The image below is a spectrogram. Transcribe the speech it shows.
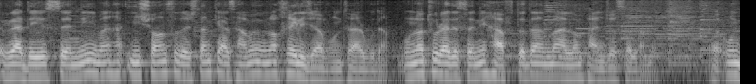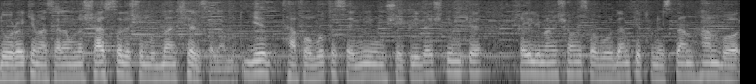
رده سنی من این شانس رو داشتم که از همه اونا خیلی جوانتر بودم. اونا تو رده سنی هفتادن من الان 50 سالمه. اون دوره که مثلا اونا 60 سالشون بود من 40 سالم بود. یه تفاوت سنی اون شکلی داشتیم که خیلی من شانس آوردم که تونستم هم با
